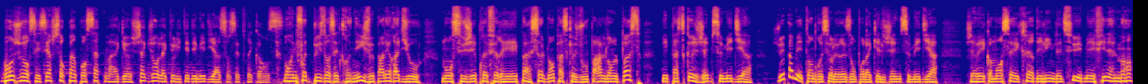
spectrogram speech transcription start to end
Bonjour, c'est Serge Surpin pour SatMag. Chaque jour, l'actualité des médias sur cette fréquence. Bon, une fois de plus dans cette chronique, je vais parler radio. Mon sujet préféré, pas seulement parce que je vous parle dans le poste, mais parce que j'aime ce média. Je vais pas m'étendre sur les raisons pour lesquelles j'aime ce média. J'avais commencé à écrire des lignes là-dessus, mais finalement,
